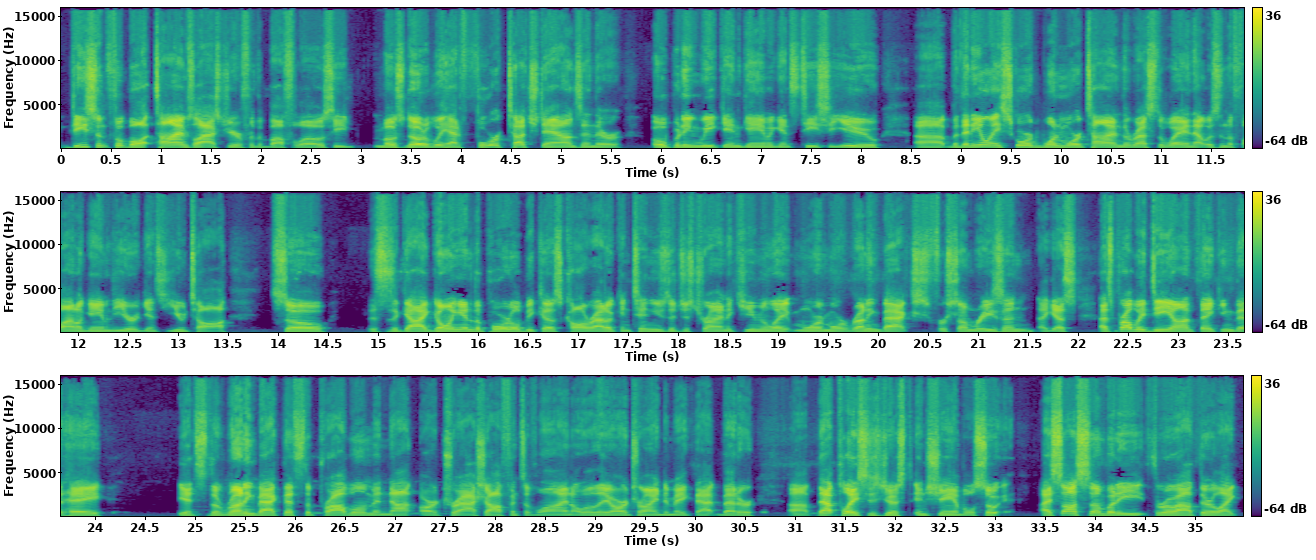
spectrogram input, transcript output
decent football at times last year for the Buffaloes. He most notably had four touchdowns in their opening weekend game against TCU. Uh, but then he only scored one more time the rest of the way, and that was in the final game of the year against Utah. So this is a guy going into the portal because Colorado continues to just try and accumulate more and more running backs for some reason. I guess that's probably Deion thinking that, hey, it's the running back that's the problem and not our trash offensive line, although they are trying to make that better. Uh, that place is just in shambles. So I saw somebody throw out there like,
